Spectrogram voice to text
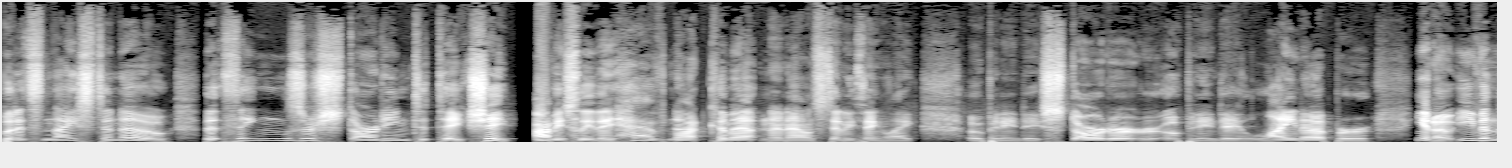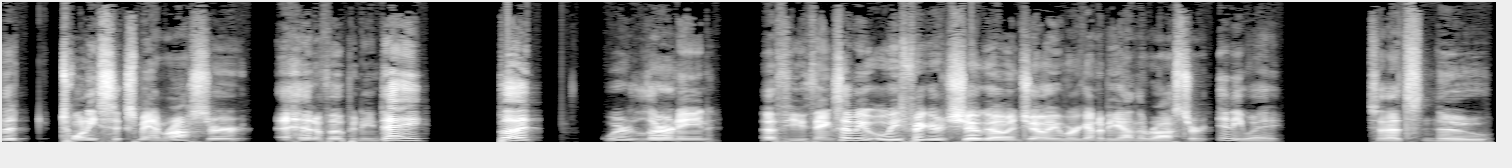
but it's nice to know that things are starting to take shape. Obviously, they have not come out and announced anything like opening day starter or opening day lineup or, you know, even the 26 man roster ahead of opening day, but we're learning a few things. I mean, we figured Shogo and Joey were going to be on the roster anyway, so that's no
